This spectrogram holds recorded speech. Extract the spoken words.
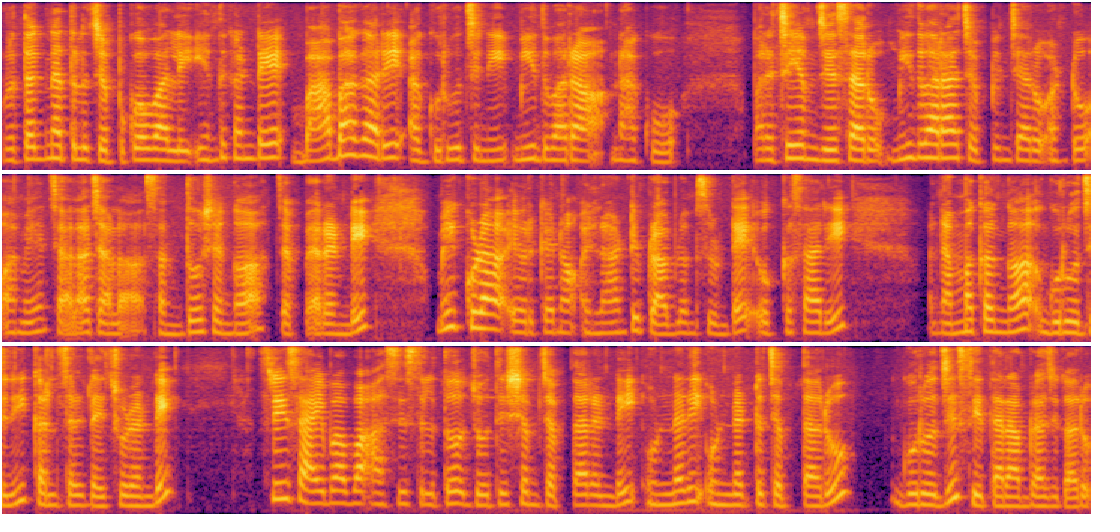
కృతజ్ఞతలు చెప్పుకోవాలి. ఎందుకంటే బాబాగారి ఆ గురూజీని మీ ద్వారా నాకు పరిచయం చేశారు మీ ద్వారా చెప్పించారు అంటూ ఆమె చాలా చాలా సంతోషంగా చెప్పారండి. మీకు కూడా ఎవరికైనా ఎలాంటి ప్రాబ్లమ్స్ ఉంటే ఒక్కసారి నమ్మకంగా గురూజీని కన్సల్ట్ అయి చూడండి. శ్రీ సాయిబాబా ఆశీస్సులతో జ్యోతిష్యం చెప్తారండి. ఉన్నది ఉన్నట్టు చెప్తారు గురూజీ సీతారామరాజు గారు.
